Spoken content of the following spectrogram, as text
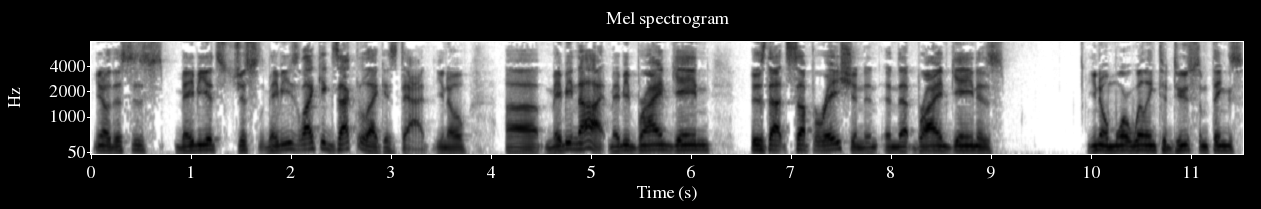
you know, this is maybe it's just maybe he's like exactly like his dad, you know, uh, maybe not. Maybe Brian Gaine is that separation and, and that Brian Gaine is, you know, more willing to do some things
